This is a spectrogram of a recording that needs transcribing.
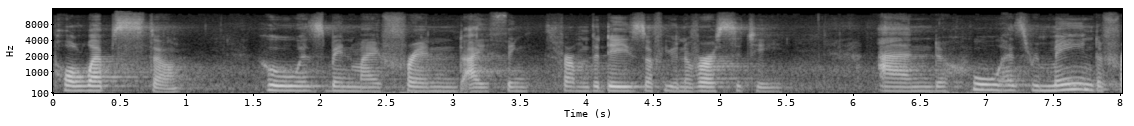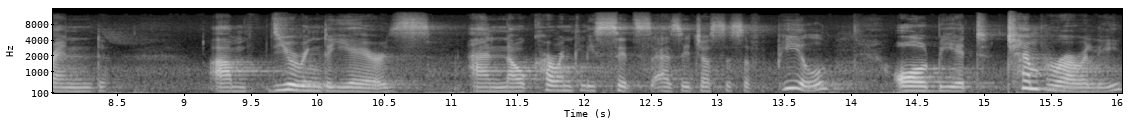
Paul Webster, who has been my friend, I think, from the days of university, and who has remained a friend um, during the years, and now currently sits as a Justice of Appeal, albeit temporarily,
